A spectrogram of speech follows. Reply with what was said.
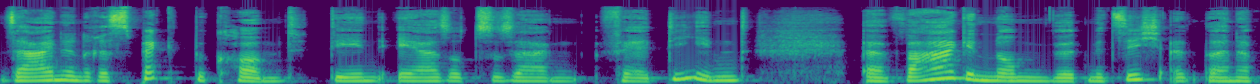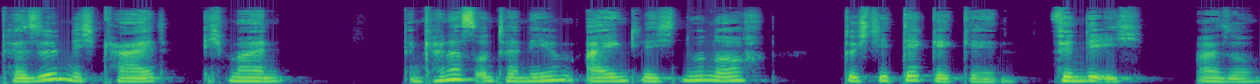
seinen Respekt bekommt, den er sozusagen verdient, äh, wahrgenommen wird mit sich als seiner Persönlichkeit, ich meine, dann kann das Unternehmen eigentlich nur noch durch die Decke gehen, finde ich. Also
